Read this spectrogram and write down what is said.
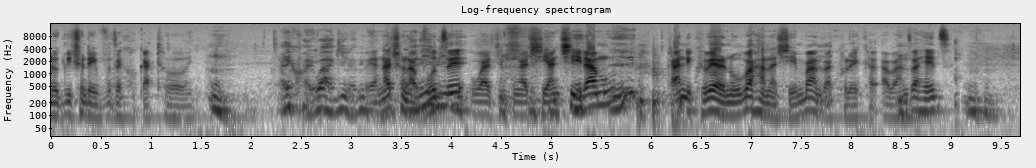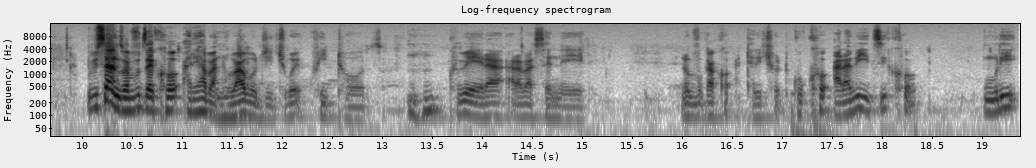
nubwo ico ndayivuze ko gatonya mhm. ariko hari wagira bibi navuze mwaciye anciramwe kandi kubera nubahana shimbanza kureka abanza heze mhm. mu bisanzwe avuze ko hariho abantu babujijwe kwitoza kubera arabasenere nuvuga ko atari cyo kuko arabizi ko muri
